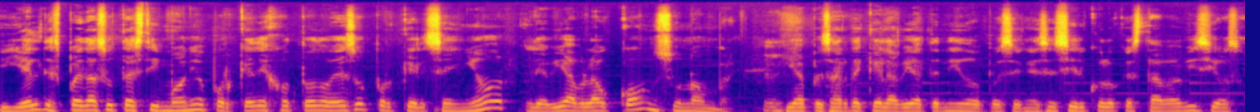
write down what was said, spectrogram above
Y él después da su testimonio por qué dejó todo eso, porque el Señor le había hablado con su nombre. Y a pesar de que él había tenido, pues en ese círculo que estaba vicioso,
